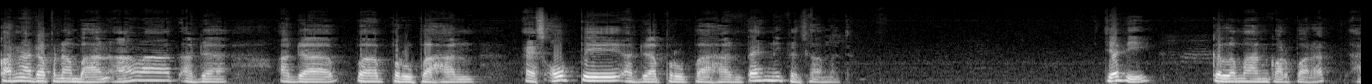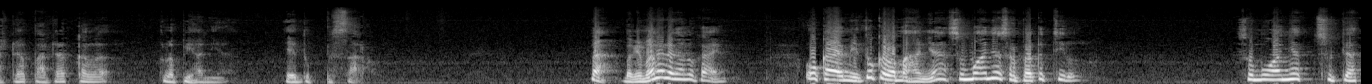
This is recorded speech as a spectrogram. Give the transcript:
Karena ada penambahan alat, ada ada perubahan SOP, ada perubahan teknik dan segala macam. Jadi, kelemahan korporat ada pada kelebihannya, yaitu besar. Nah, bagaimana dengan UKM? UKM itu kelemahannya semuanya serba kecil. Semuanya sudah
